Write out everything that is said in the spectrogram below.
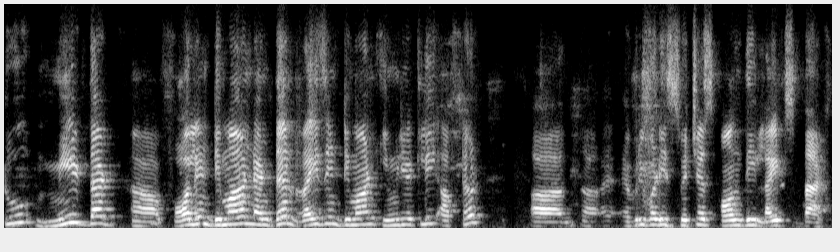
to meet that uh, fall in demand and then rise in demand immediately after uh, uh, everybody switches on the lights back.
